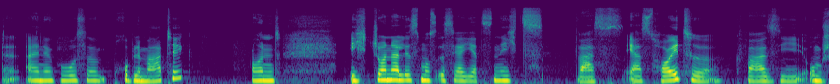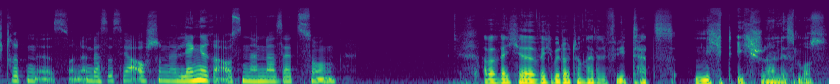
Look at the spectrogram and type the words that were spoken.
äh, eine große Problematik. Und Ich-Journalismus ist ja jetzt nichts, was erst heute quasi umstritten ist, sondern das ist ja auch schon eine längere Auseinandersetzung. Aber welche, welche Bedeutung hat denn für die Taz Nicht-Ich-Journalismus?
